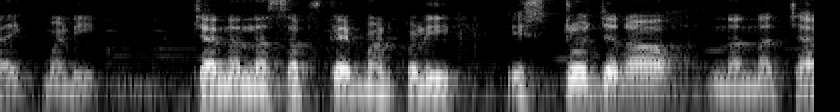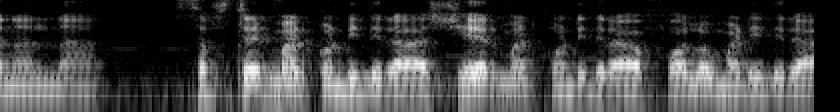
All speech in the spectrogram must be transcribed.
ಲೈಕ್ ಮಾಡಿ. ಚಾನಲ್ನ ಸಬ್ಸ್ಕ್ರೈಬ್ ಮಾಡ್ಕೊಳ್ಳಿ. ಎಷ್ಟೋ ಜನ ನನ್ನ ಚಾನಲ್ನ ಸಬ್ಸ್ಕ್ರೈಬ್ ಮಾಡ್ಕೊಂಡಿದ್ದೀರಾ ಶೇರ್ ಮಾಡ್ಕೊಂಡಿದ್ದೀರಾ ಫಾಲೋ ಮಾಡಿದ್ದೀರಾ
